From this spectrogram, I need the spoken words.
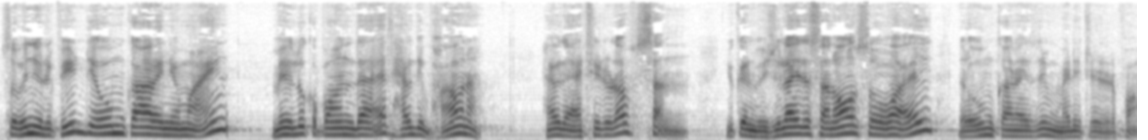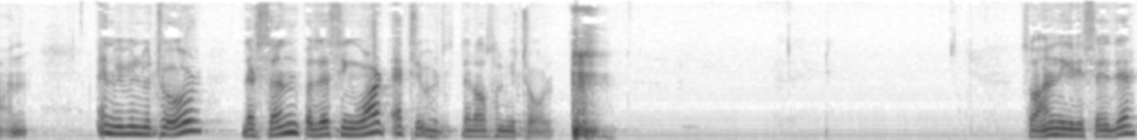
So when you repeat the Omkara in your mind, may you look upon that, have the bhavana, have the attitude of sun. You can visualize the sun also while the Omkara is being meditated upon. And we will be told that sun possessing what attributes, that also will be told. so Anandagiri says there,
